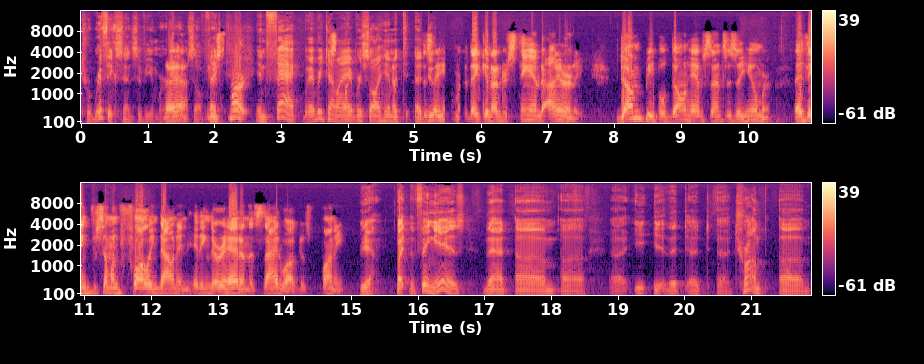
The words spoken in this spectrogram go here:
terrific sense of humor Yeah, himself. In fact, smart. in fact, every time I ever saw him of do, humor. They can understand irony. Dumb people don't have senses of humor. They think someone falling down and hitting their head on the sidewalk is funny. yeah. But the thing is that um, uh, uh, that uh, uh, Trump um,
